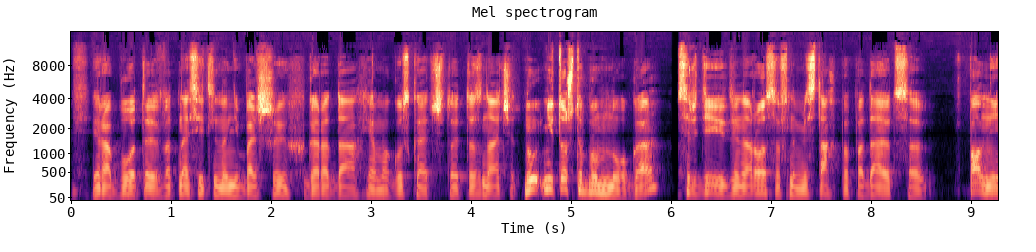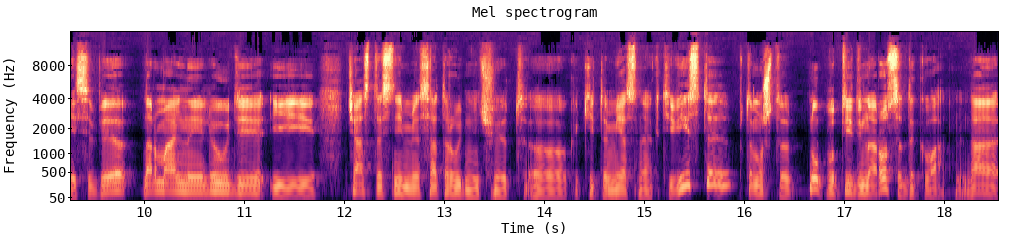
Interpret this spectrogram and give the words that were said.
и работы в относительно небольших городах я могу сказать, что это значит, ну, не то чтобы много. Среди единороссов на местах попадаются вполне себе нормальные люди, и часто с ними сотрудничают э, какие-то местные активисты, потому что, ну, вот единорос адекватный, да,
